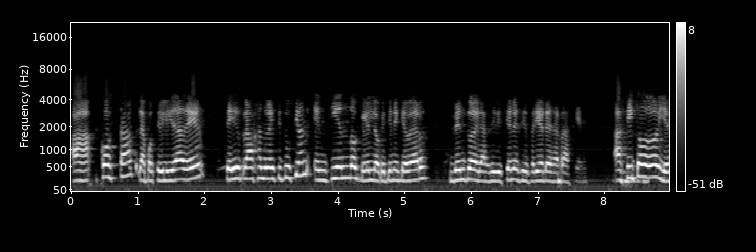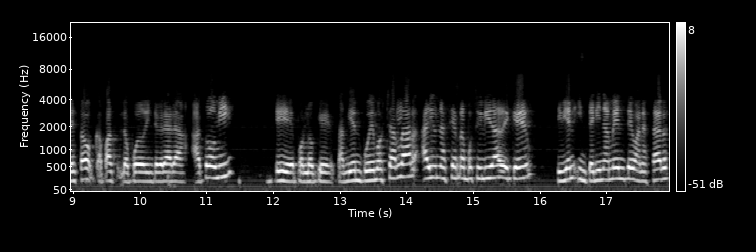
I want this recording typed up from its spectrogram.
a Costas la posibilidad de seguir trabajando en la institución, entiendo que es lo que tiene que ver dentro de las divisiones inferiores de Racing. Así todo, y en esto capaz lo puedo integrar a, Tommy, eh, por lo que también pudimos charlar, hay una cierta posibilidad de que, si bien interinamente van a estar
